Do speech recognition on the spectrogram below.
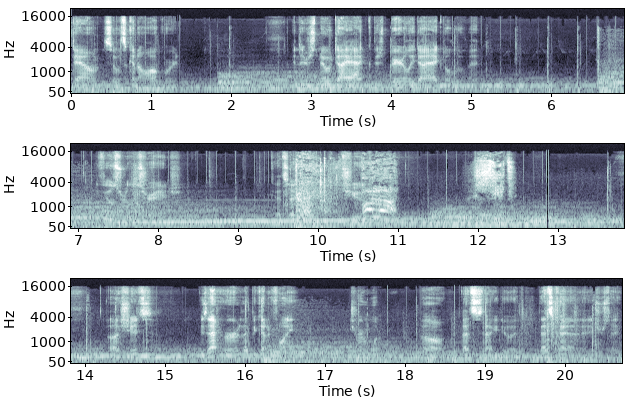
around when you press down, so it's kind of awkward. And there's no diag- there's barely diagonal movement. It feels really strange. That's how you shoot. Hola! Shit! Uh, shit? Is that her? That'd be kind of funny. Turn what? Oh, that's how you do it. That's kind of interesting.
